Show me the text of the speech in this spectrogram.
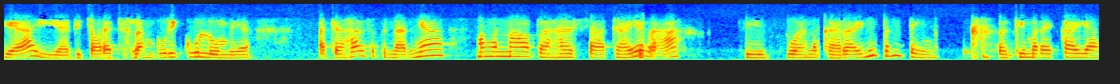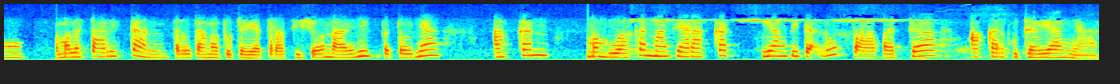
ya, iya dicoret dalam kurikulum ya. Padahal sebenarnya mengenal bahasa daerah di sebuah negara ini penting bagi mereka yang melestarikan terutama budaya tradisional ini sebetulnya akan membuahkan masyarakat yang tidak lupa pada akar budayanya.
